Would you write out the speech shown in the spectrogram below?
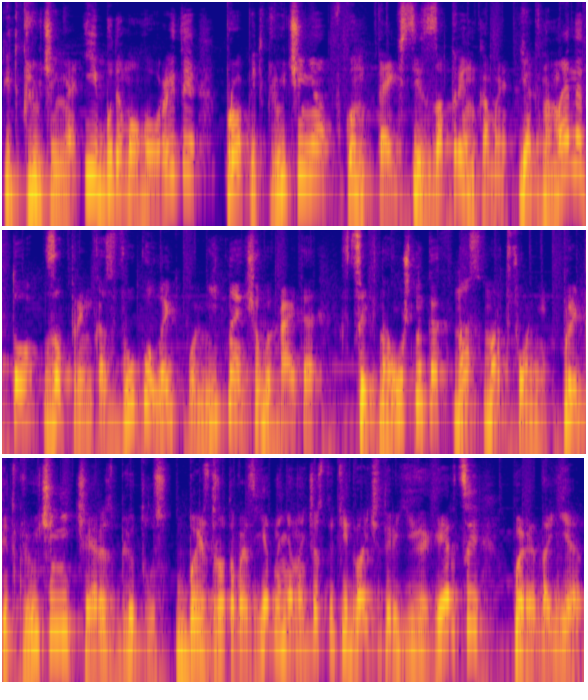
підключення і будемо говорити про підключення в контексті з затримками. Як на мене, то затримка звуку ледь помітна, якщо ви граєте в цих наушниках на смартфоні при підключенні через Bluetooth. Бездротове з'єднання на частоті 2,4 ГГц передає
